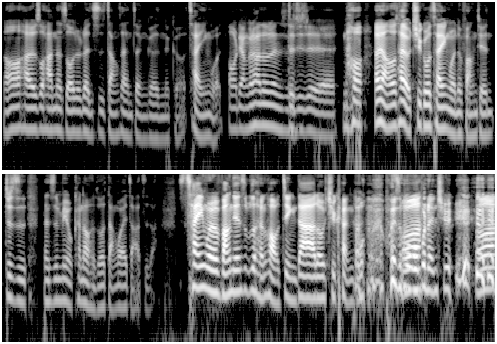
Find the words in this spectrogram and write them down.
然后他就说他那时候就认识张善政跟那个蔡英文。哦，两个他都认识。对对对对。然后他讲说他有去过蔡英文的房间，就是但是没有看到很多党外杂志啊。蔡英文的房间是不是很好进？大家都去看过，为什么我不能去？啊，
